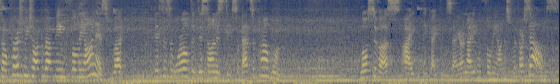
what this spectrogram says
So, first we talk about being fully honest, but this is a world of dishonesty, so that's a problem. Most of us, I think I can say, are not even fully honest with ourselves.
